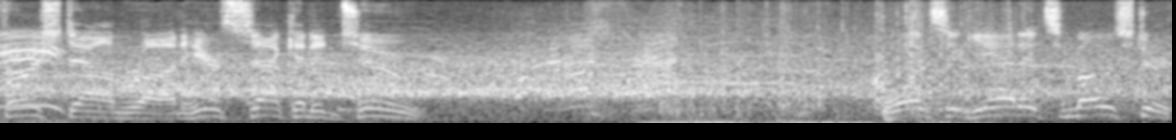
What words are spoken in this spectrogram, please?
first down run. Here's second and two. Once again, it's Mostert.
